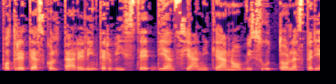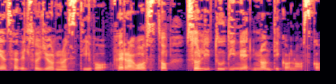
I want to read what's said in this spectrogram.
potrete ascoltare le interviste di anziani che hanno vissuto l'esperienza del soggiorno estivo. Ferragosto, Solitudine non ti conosco,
